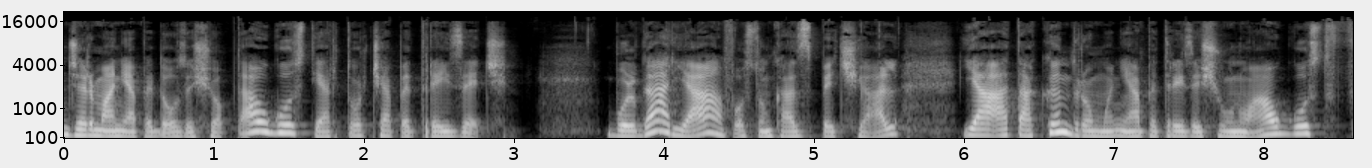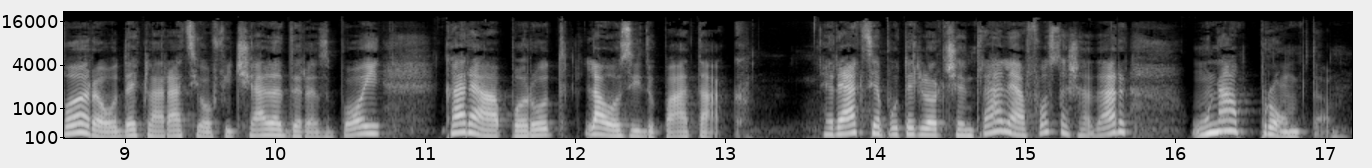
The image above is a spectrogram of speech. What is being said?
Germania pe 28 august, iar Turcia pe 30. Bulgaria a fost un caz special, ea atacând România pe 31 august, fără o declarație oficială de război, care a apărut la o zi după atac. Reacția puterilor centrale a fost așadar una promptă.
